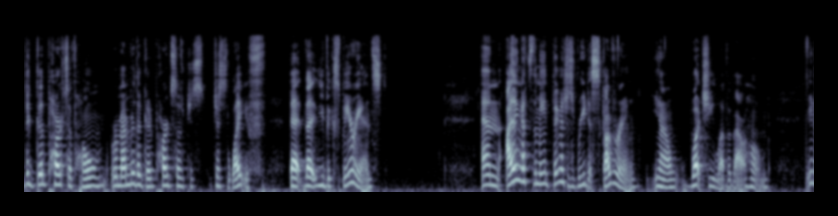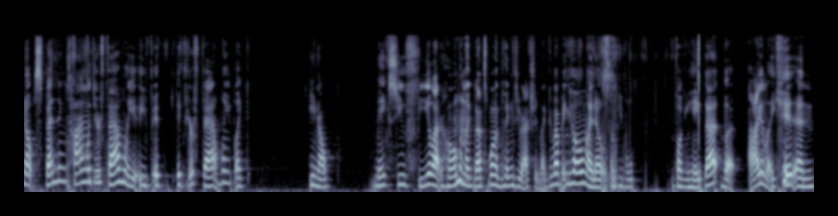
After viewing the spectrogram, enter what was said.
the good parts of home. Remember the good parts of just just life that that you've experienced. And I think that's the main thing is just rediscovering, you know, what you love about home. You know, spending time with your family. If if, if your family like you know, makes you feel at home and like that's one of the things you actually like about being home. I know some people fucking hate that, but I like it and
